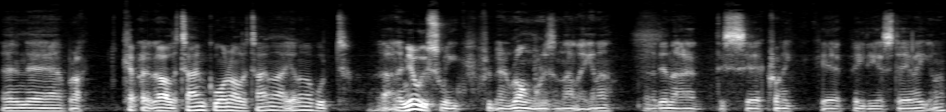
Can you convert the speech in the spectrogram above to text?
And uh, but I kept it all the time, going all the time, Like, you know. But I knew there was something flipping wrong with us and that, like you know. And then I didn't have this uh, chronic uh, PTSD, like you know.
